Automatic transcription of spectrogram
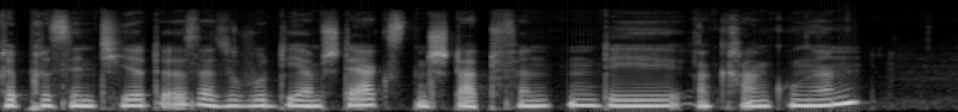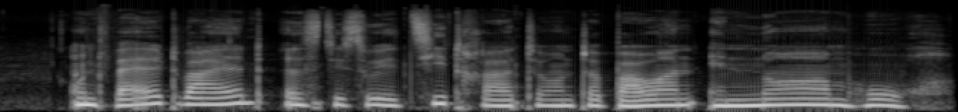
repräsentiert ist, also wo die am stärksten stattfinden, die Erkrankungen. Und weltweit ist die Suizidrate unter Bauern enorm hoch.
